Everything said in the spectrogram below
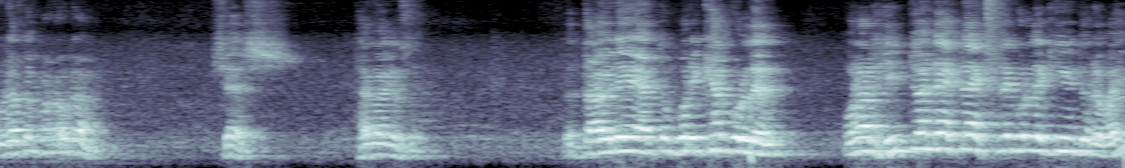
উঠাতে পাটা উঠান শেষ। থেমে গেছে। তো তাহলে এত পরীক্ষা করলেন, ওনার হিপ জয়েন্টে একটা এক্স রে করলে কি হইতো রে ভাই?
